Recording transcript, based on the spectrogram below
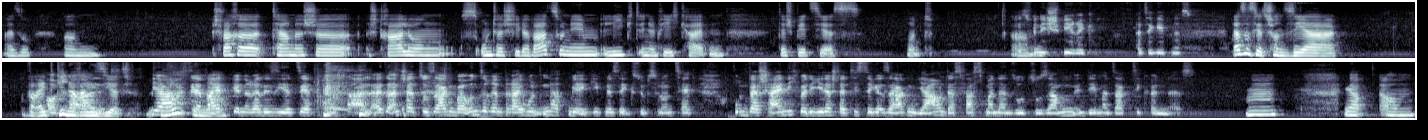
Also ähm, schwache thermische Strahlungsunterschiede wahrzunehmen, liegt in den Fähigkeiten der Spezies. Und, ähm, das finde ich schwierig als Ergebnis. Das ist jetzt schon sehr weit pauschal. generalisiert. Ja, ne? sehr genau. weit generalisiert, sehr pauschal. Also anstatt zu sagen, bei unseren drei Hunden hatten wir Ergebnisse XYZ. Und wahrscheinlich würde jeder Statistiker sagen, ja, und das fasst man dann so zusammen, indem man sagt, sie können es. Mhm. Ja, ähm,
